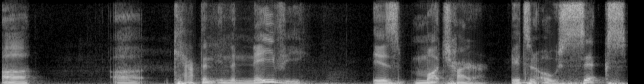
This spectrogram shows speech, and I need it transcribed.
Uh, uh, captain in the Navy is much higher. It's an O6,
